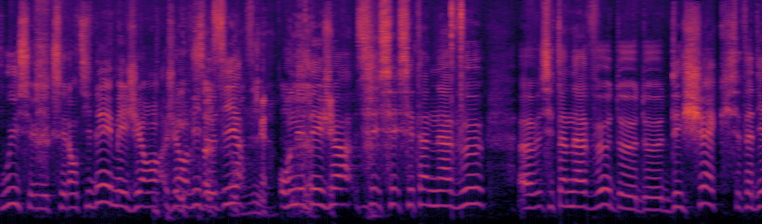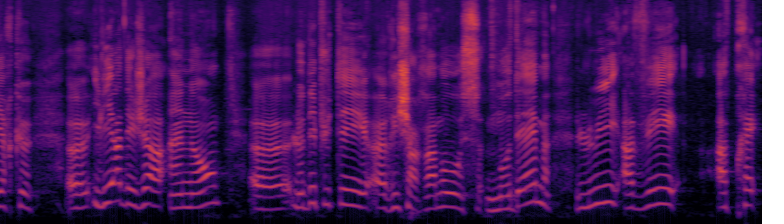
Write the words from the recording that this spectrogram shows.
Oui, c'est une excellente idée, mais j'ai en- j'ai envie de dire, on est déjà, c'est- un aveu, euh, c'est un aveu de- de- d'échec. C'est-à-dire que euh, il y a déjà un an, euh, le député Richard Ramos, MoDem, lui avait après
